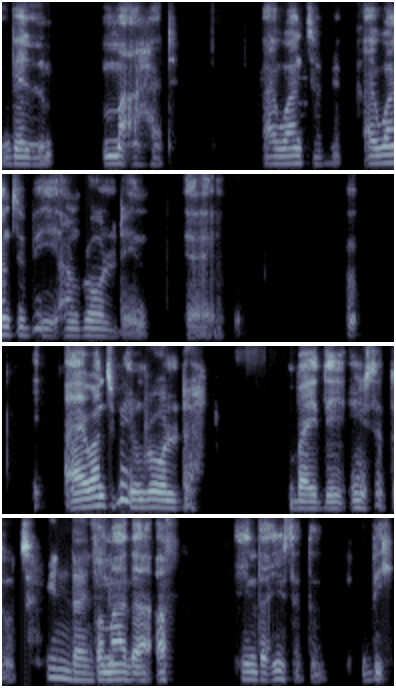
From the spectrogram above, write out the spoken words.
بالمعهد I want to be I want to be enrolled in uh, I want to be enrolled by the institute In the institute. فماذا أف in the institute B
